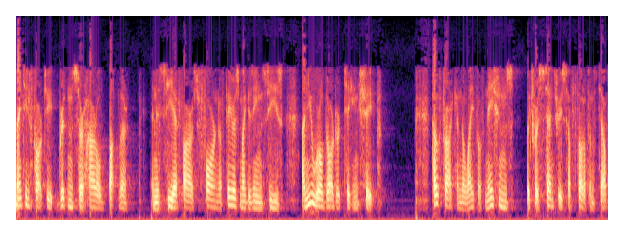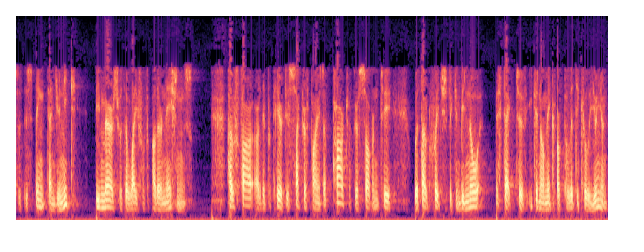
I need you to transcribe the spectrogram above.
1940, Britain's Sir Harold Butler in the CFR's Foreign Affairs magazine sees a new world order taking shape. How far can the life of nations, which for centuries have thought of themselves as distinct and unique, be merged with the life of other nations? How far are they prepared to sacrifice a part of their sovereignty without which there can be no effective economic or political union?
